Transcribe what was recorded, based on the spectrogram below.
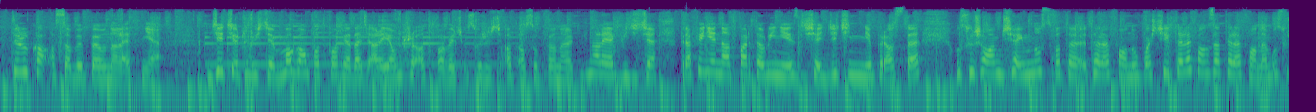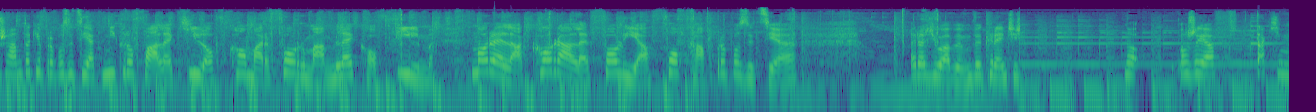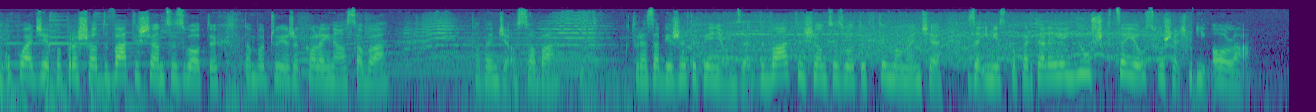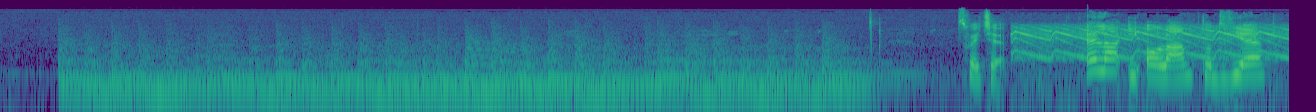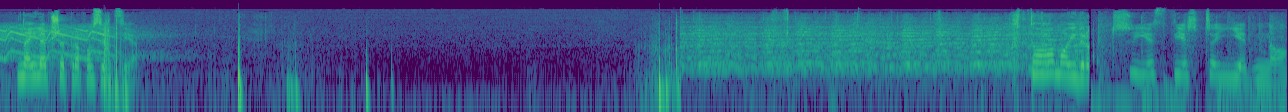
tylko osoby pełnoletnie. Dzieci oczywiście mogą podpowiadać, ale ja muszę odpowiedź usłyszeć od osób pełnoletnich. No ale jak widzicie, trafienie na otwartą linię jest dzisiaj dziecinnie proste. Usłyszałam dzisiaj mnóstwo te telefonów, właściwie telefon za telefonem. Usłyszałam takie propozycje jak mikrofale, kilof, komar, forma, mleko, film, morela, korale, folia, foka. Propozycje radziłabym wykręcić no, może ja w takim układzie poproszę o 2000 zł, no bo czuję, że kolejna osoba to będzie osoba, która zabierze te pieniądze. 2000 zł w tym momencie za imię z koperty, ale ja już chcę je usłyszeć. I Ola. Słuchajcie, Ela i Ola to dwie najlepsze propozycje. Kto, moi drodzy, czy jest jeszcze jedno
